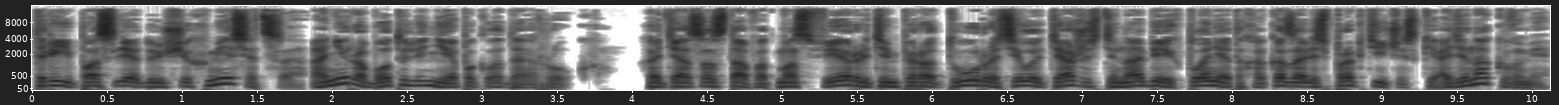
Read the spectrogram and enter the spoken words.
Три последующих месяца они работали не покладая рук. Хотя состав атмосферы, температура, сила тяжести на обеих планетах оказались практически одинаковыми,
